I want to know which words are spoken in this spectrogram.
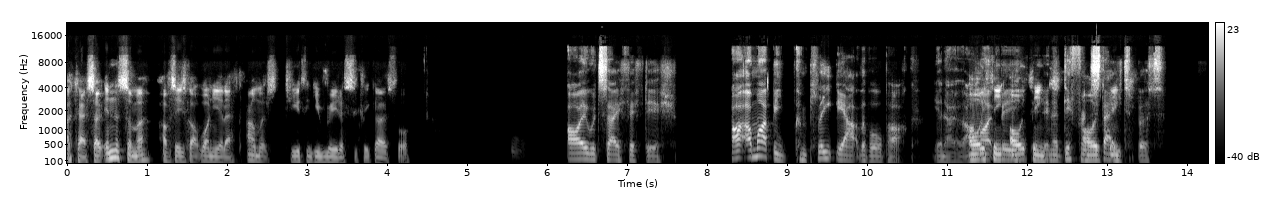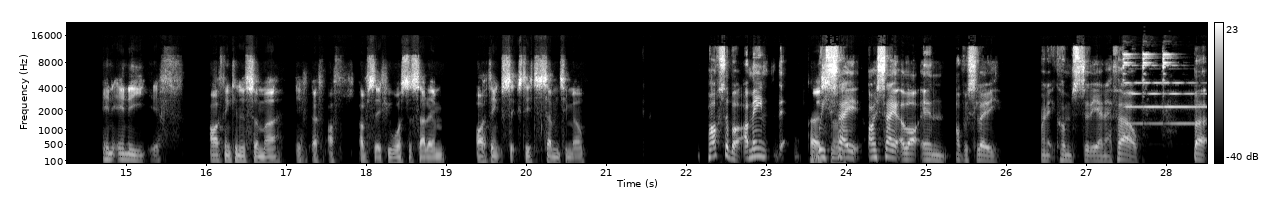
Okay, so in the summer, obviously he's got one year left. How much do you think he realistically goes for? I would say 50-ish. I, I might be completely out of the ballpark, you know. I, I might think- be I think- in a different I state, think- but In any if I think in the summer, if, if obviously if he was to sell him, I think sixty to seventy mil. possible. I mean, th- we say I say it a lot in obviously when it comes to the NFL, but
